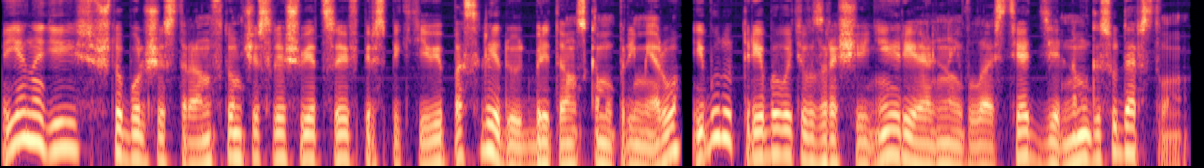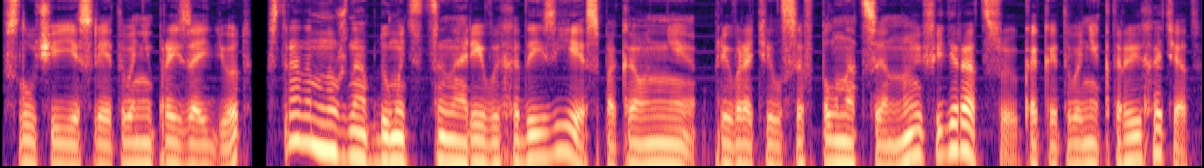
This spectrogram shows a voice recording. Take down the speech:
Я надеюсь, что больше стран, в том числе Швеция, в перспективе последуют британскому примеру и будут требовать возвращения реальной власти отдельным государствам. В случае, если этого не произойдет, странам нужно обдумать сценарий выхода из ЕС, пока он не превратился в полноценную федерацию, как этого некоторые хотят.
